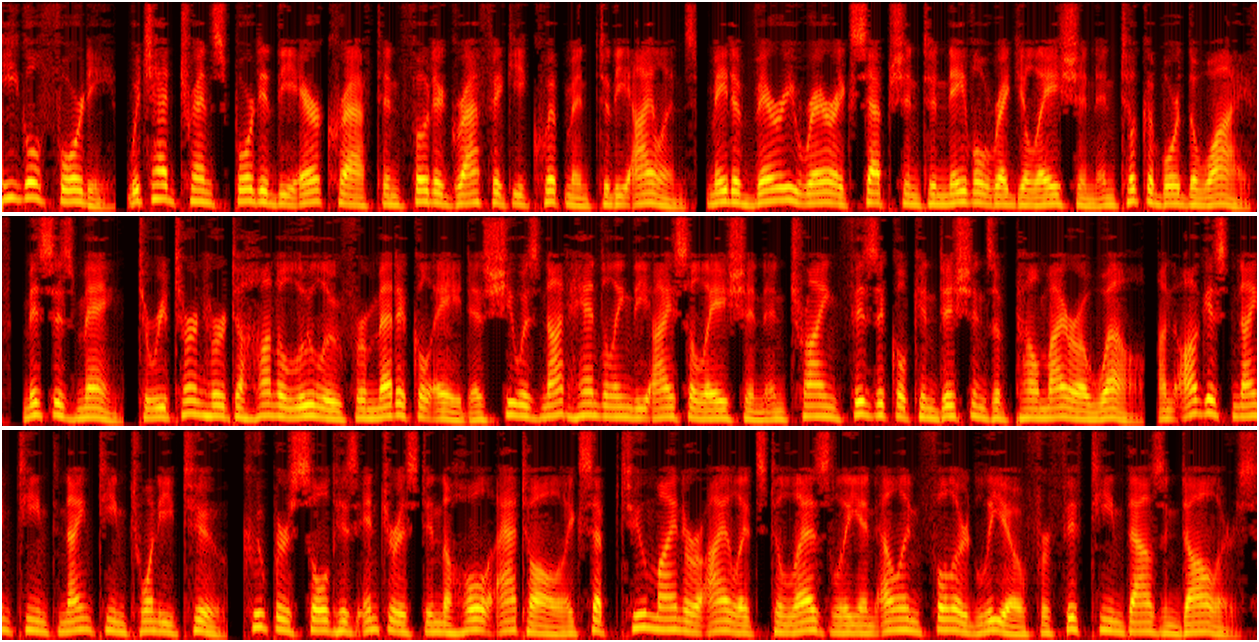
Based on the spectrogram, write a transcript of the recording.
Eagle 40, which had transported the aircraft and photographic equipment to the islands, made a very rare exception to naval regulation and took aboard the wife, Mrs. Menge, to return her to Honolulu for medical aid as she was not handling the isolation and trying physical conditions of Palmyra well. On August 19, 1922, Cooper sold his interest in the whole atoll except two minor islets to Leslie and Ellen Fullard Leo for $15,000.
